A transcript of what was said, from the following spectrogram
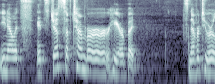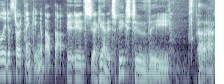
you know, it's it's just September here, but it's never too early to start thinking about that. It's again, it speaks to the uh,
